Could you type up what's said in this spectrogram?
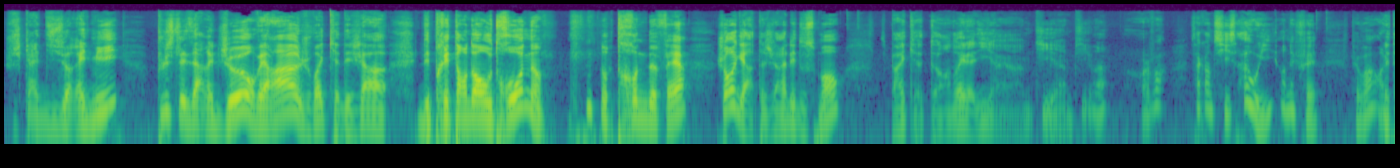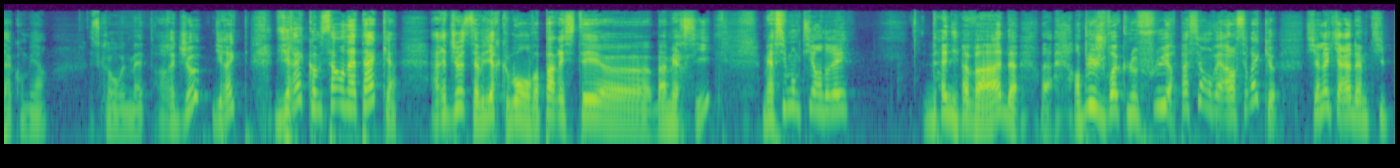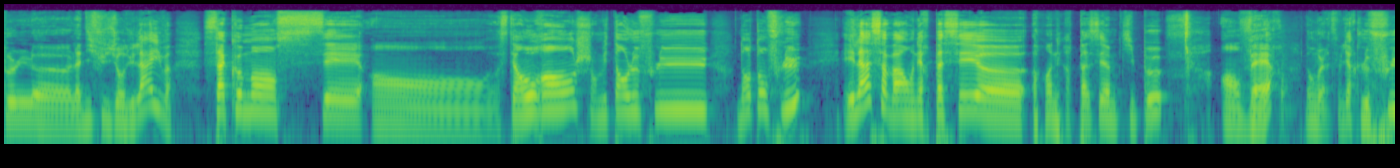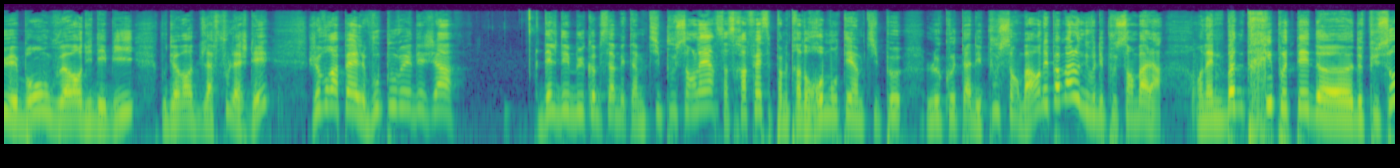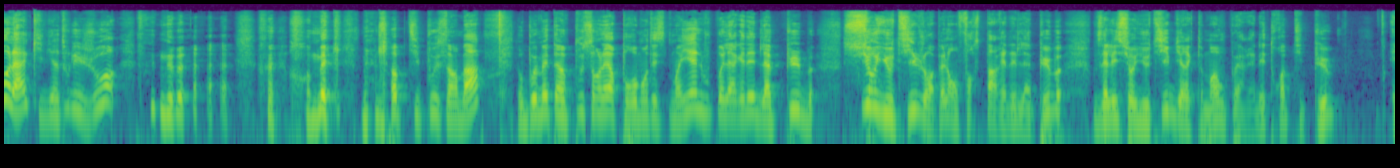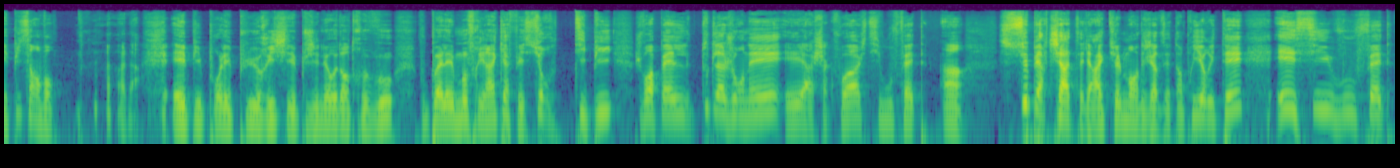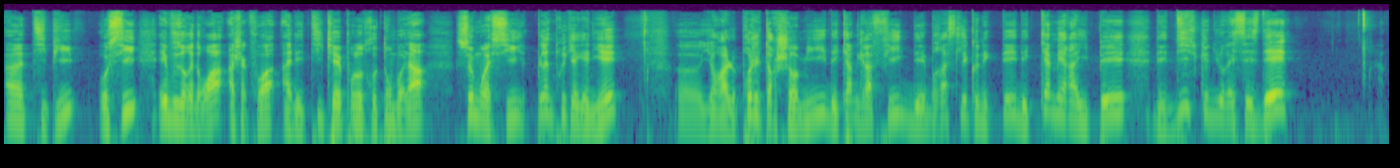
jusqu'à 10h30, plus les arrêts de jeu, on verra. Je vois qu'il y a déjà des prétendants au trône, au trône de fer. Je regarde, je vais regarder doucement. C'est pareil que euh, André il a dit un petit, un petit, on le voir. 56. Ah oui, en effet. Fais voir, on est à combien? Est-ce qu'on va le mettre Arrêt de jeu Direct? Direct comme ça en attaque? Arrêt de jeu, ça veut dire que bon, on va pas rester. euh, Bah merci. Merci mon petit André. Danyavad. Voilà. En plus, je vois que le flux est repassé en vert. Alors, c'est vrai que s'il y en a qui regardent un petit peu la diffusion du live, ça commençait en. C'était en orange, en mettant le flux dans ton flux. Et là, ça va, on est repassé, euh, on est repassé un petit peu en vert. Donc voilà, ça veut dire que le flux est bon, vous devez avoir du débit, vous devez avoir de la Full HD. Je vous rappelle, vous pouvez déjà Dès le début, comme ça, mettre un petit pouce en l'air, ça sera fait, ça permettra de remonter un petit peu le quota des pouces en bas. On est pas mal au niveau des pouces en bas là. On a une bonne tripotée de, puceaux là qui vient tous les jours mettre, mettre leur petit pouce en bas. Donc vous pouvez mettre un pouce en l'air pour remonter cette moyenne. Vous pouvez aller regarder de la pub sur YouTube. Je vous rappelle, on force pas à regarder de la pub. Vous allez sur YouTube directement, vous pouvez regarder trois petites pubs. Et puis ça en vend. voilà. Et puis pour les plus riches et les plus généreux d'entre vous, vous pouvez aller m'offrir un café sur Tipeee. Je vous rappelle toute la journée et à chaque fois, si vous faites un super chat, c'est-à-dire actuellement déjà vous êtes en priorité, et si vous faites un Tipeee aussi, et vous aurez droit à chaque fois à des tickets pour notre tombola. Ce mois-ci, plein de trucs à gagner. Euh, Il y aura le projecteur Xiaomi, des cartes graphiques, des bracelets connectés, des caméras IP, des disques durs SSD.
